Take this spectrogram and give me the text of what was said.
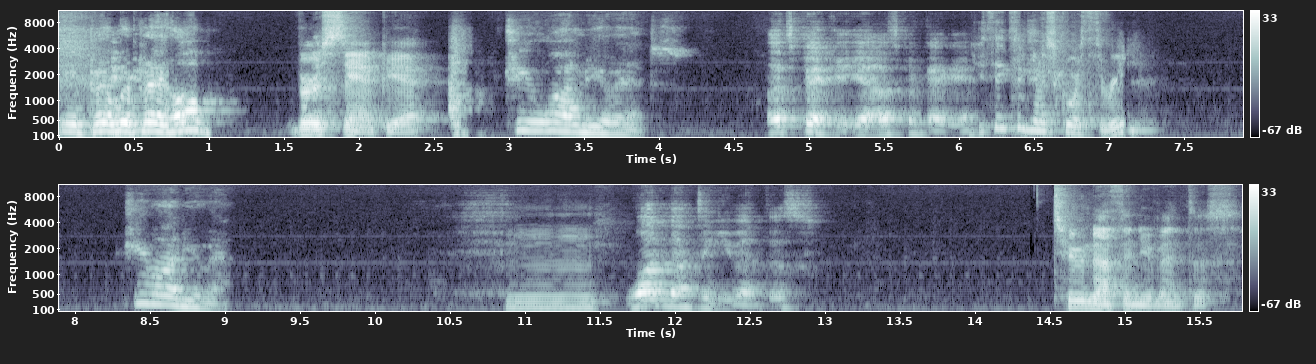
we play, we play home versus Samp, yeah. Three one Juventus. Let's pick it. Yeah, let's pick that game. Do you think they're going to score three? Three one Juventus. Hmm. One nothing Juventus. Two nothing Juventus.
